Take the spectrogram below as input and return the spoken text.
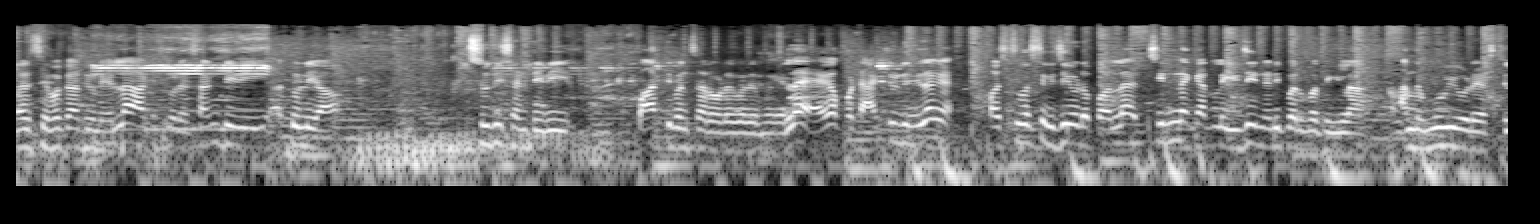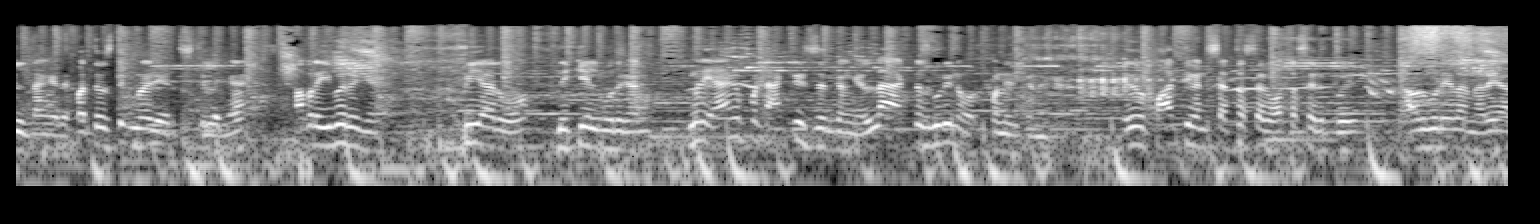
மாதிரி சிவகார்த்திகோட எல்லா ஆர்டிஸ்டோட Sun TV Athulya Shruti Sun TV Parthiban சாரோட எல்லாம் ஏகப்பட்ட ஆக்டிவிட்டிஸ் தாங்க ஃபர்ஸ்ட் ஃபர்ஸ்ட் விஜயோட பாடல சின்ன கேட்டில் விஜய் நடிப்பார் பார்த்தீங்களா அந்த மூவியோட ஸ்டில் தாங்க இது. பத்து வருஷத்துக்கு முன்னாடி எடுத்த ஸ்டில்லுங்க அப்புறம் இவருங்க பிஆர்ஓ நிக்கில் முருகன். இந்த மாதிரி ஏகப்பட்ட ஆக்டர்ஸ் இருக்காங்க. எல்லா ஆக்டர்ஸ் கூட நான் ஒர்க் பண்ணியிருக்கேனுங்க. இது பார்த்திவன் செத்த சார் ஒத்த செருப்பு. அவர் கூட எல்லாம் நிறையா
